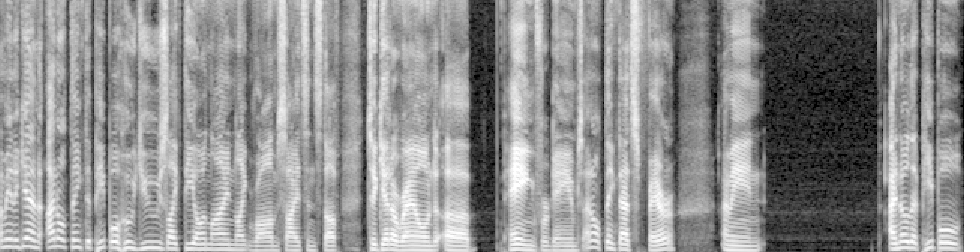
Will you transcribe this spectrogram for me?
I mean, again, I don't think that people who use like the online like ROM sites and stuff to get around uh paying for games, I don't think that's fair. I mean, I know that people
